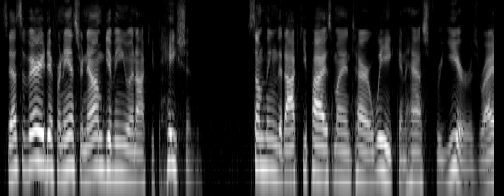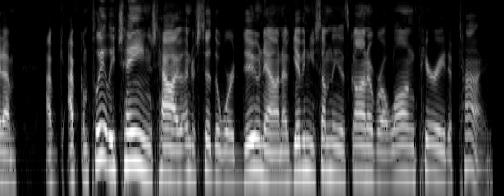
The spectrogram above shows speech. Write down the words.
See, that's a very different answer. Now I'm giving you an occupation, something that occupies my entire week and has for years, right? I'm, I've, I've completely changed how I've understood the word do now, and I've given you something that's gone over a long period of time.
